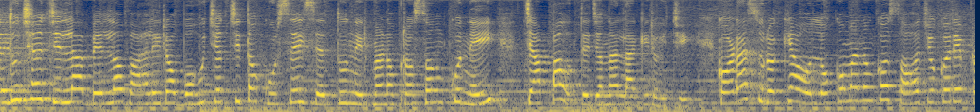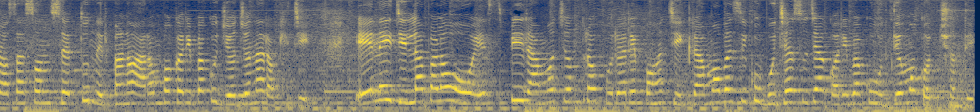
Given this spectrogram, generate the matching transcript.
କେନ୍ଦୁଝର ଜିଲ୍ଲା ବେଲବାହାଳିର ବହୁଚର୍ଚ୍ଚିତ କୁର୍ସେଇ ସେତୁ ନିର୍ମାଣ ପ୍ରସଙ୍ଗକୁ ନେଇ ଚାପା ଉତ୍ତେଜନା ଲାଗି ରହିଛି। କଡ଼ା ସୁରକ୍ଷା ଓ ଲୋକମାନଙ୍କ ସହଯୋଗରେ ପ୍ରଶାସନ ସେତୁ ନିର୍ମାଣ ଆରମ୍ଭ କରିବାକୁ ଯୋଜନା ରଖିଛି। ଏନେଇ ଜିଲ୍ଲାପାଳ ଓ ଏସ୍ପି ରାମଚନ୍ଦ୍ରପୁରରେ ପହଞ୍ଚି ଗ୍ରାମବାସୀଙ୍କୁ ବୁଝାସୁଝା କରିବାକୁ ଉଦ୍ୟମ କରୁଛନ୍ତି।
